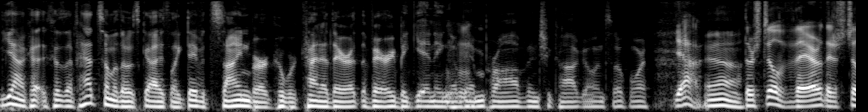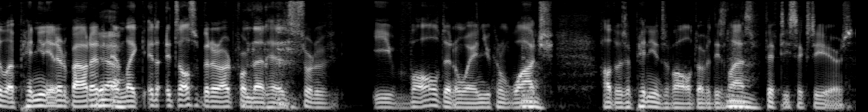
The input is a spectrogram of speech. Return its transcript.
Yeah, because I've had some of those guys like David Steinberg who were kind of there at the very beginning of improv in Chicago and so forth. Mm-hmm. Yeah, Yeah. They're still there. They're still opinionated about it, Yeah. and like it, it's also been an art form that has sort of evolved in a way, and you can watch how those opinions evolved over these last 50, 60 years.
